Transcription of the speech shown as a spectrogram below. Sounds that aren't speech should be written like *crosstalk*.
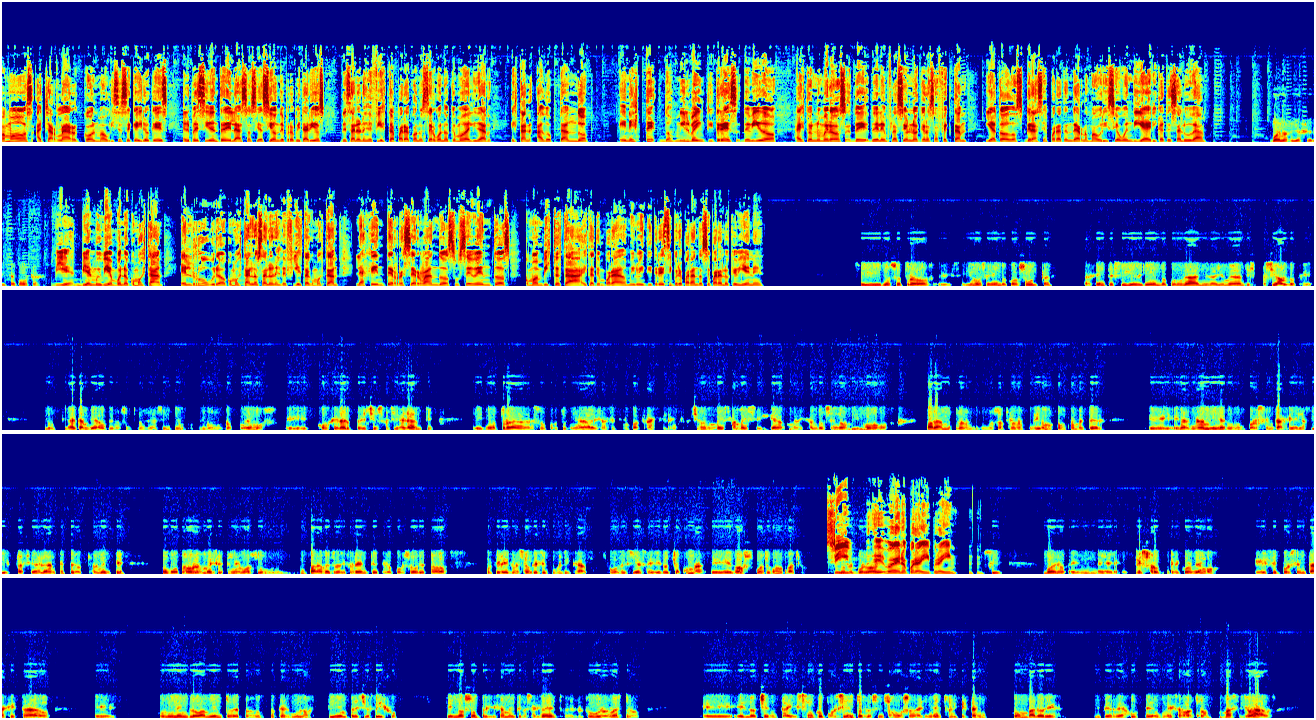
Vamos a charlar con Mauricio Sequeiro, que es el presidente de la Asociación de Propietarios de Salones de Fiesta, para conocer, bueno, qué modalidad están adoptando en este 2023 debido a estos números de, de la inflación, ¿no? Que nos afectan y a todos. Gracias por atendernos, Mauricio. Buen día, Erika te saluda. Buenos días, Erika, ¿cómo estás? Bien, bien, muy bien. Bueno, ¿cómo está el rubro? ¿Cómo están los salones de fiesta? ¿Cómo están la gente reservando sus eventos? ¿Cómo han visto esta, esta temporada 2023 y preparándose para lo que viene? Sí, nosotros eh, seguimos teniendo consultas, la gente sigue viniendo con un año, un año y medio de anticipación, lo que, lo que ha cambiado que nosotros ya hace un tiempo que no, no podemos eh, congelar precios hacia adelante en otras oportunidades, hace tiempo atrás, que la inflación mes a mes seguía manejándose en los mismos parámetros, nosotros nos podíamos comprometer eh, en alguna medida con un porcentaje de la fiesta hacia adelante, pero actualmente, como todos los meses tenemos un, parámetro diferente, pero por sobre todo, porque la inflación que se publica, como decías el 8,2 o 8,4. Sí, eh, bueno, por ahí, por ahí. Sí. Bueno, en, eh, eso recordemos que ese porcentaje está dado eh, con un englobamiento de productos que algunos tienen precio fijo, que no son precisamente los alimentos. El rubro nuestro, eh, el 85% de los insumos son alimentos y que están con valores de reajuste de un mes a otro más elevados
